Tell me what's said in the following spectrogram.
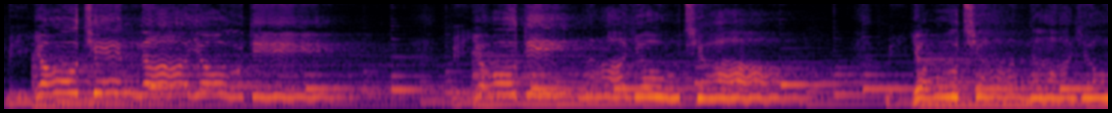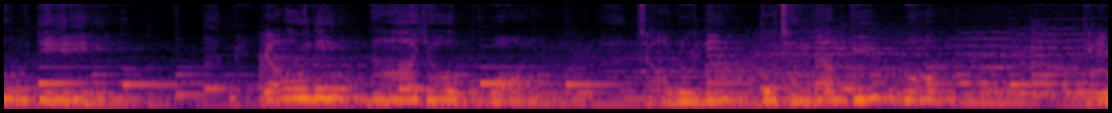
没有天哪有地，没有地哪有家。没有家哪有你？没有你哪有我？假如你不曾养育我，给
